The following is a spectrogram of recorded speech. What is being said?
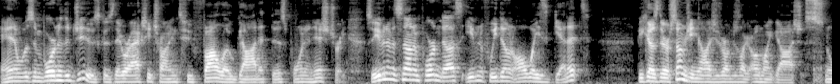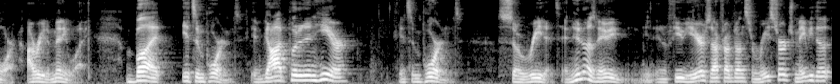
and it was important to the Jews because they were actually trying to follow God at this point in history. So even if it's not important to us, even if we don't always get it, because there are some genealogies where I'm just like, oh my gosh, snore. I read them anyway but it's important. If God put it in here, it's important. So read it. And who knows, maybe in a few years after I've done some research, maybe the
